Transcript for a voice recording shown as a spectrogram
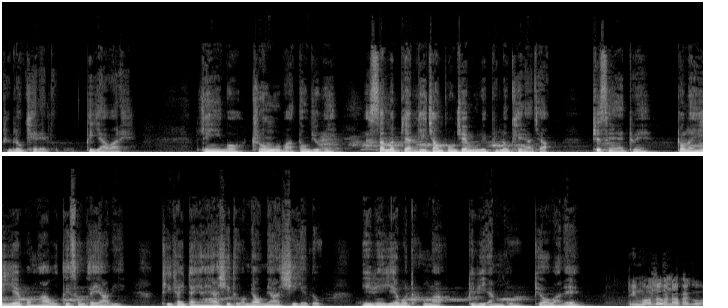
ပြုလုပ်ခဲ့တယ်လို့သိရပါတယ်။ လင်းရင်ကော drone ကိုပါအသုံးပြုပြီးအဆက်မပြတ်လေကြောင်းပုံကျဲမှုတွေပြုလုပ်ခဲ့တာကြောင့်ဖြစ်စဉ်အတွင်းတော်လိုင်းရေးရဲဘော်၅ဦးသေဆုံးခဲ့ရပြီးထိခိုက်ဒဏ်ရာရရှိသူအများအများရှိခဲ့လို့မြေပြင်ရဲဘော်တအုပ်မှ BBM ကိုပြောပါတယ်ဒီမော့လို့အနောက်ဘက်ကို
